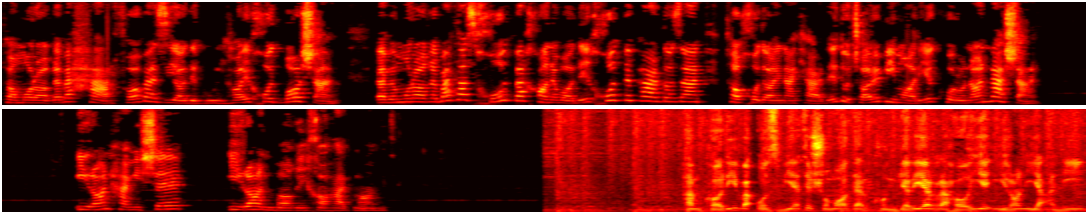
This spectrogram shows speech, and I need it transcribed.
تا مراقب حرفها و زیاده های خود باشند و به مراقبت از خود و خانواده خود بپردازند تا خدای نکرده دچار بیماری کرونا نشن. ایران همیشه ایران باقی خواهد ماند. همکاری و عضویت شما در کنگره رهایی ایران یعنی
